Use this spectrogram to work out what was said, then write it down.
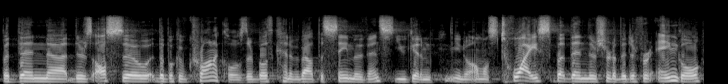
but then uh, there's also the book of Chronicles. They're both kind of about the same events. You get them, you know, almost twice, but then there's sort of a different angle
